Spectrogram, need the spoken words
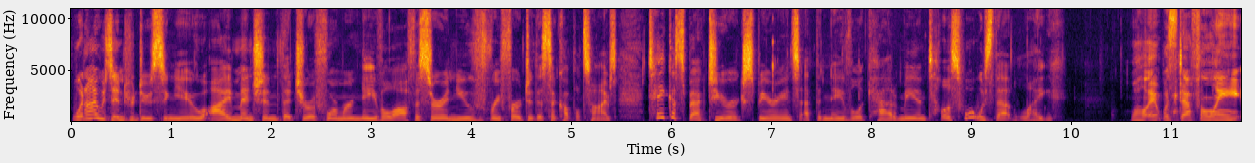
When I was introducing you, I mentioned that you're a former naval officer, and you've referred to this a couple times. Take us back to your experience at the Naval Academy and tell us what was that like? Well, it was definitely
